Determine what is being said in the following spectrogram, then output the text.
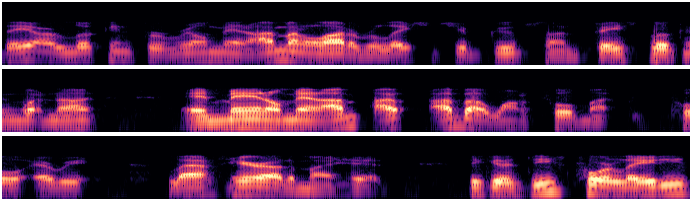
They are looking for real men. I'm on a lot of relationship groups on Facebook and whatnot, and man, oh man, I'm. I, I about want to pull my pull every last hair out of my head because these poor ladies.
